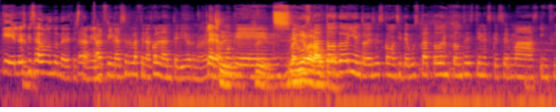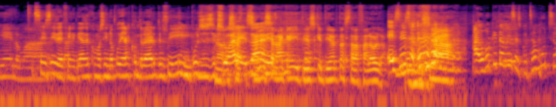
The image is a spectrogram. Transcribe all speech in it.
Que lo he escuchado un montón de veces también. Al final se relaciona con la anterior, ¿no? Es Claro. como Sí, que sí. te gusta todo y entonces es como si te gusta todo, entonces tienes que ser más infiel o más... Sí, sí, ¿sabes? definitivamente. Es como si no pudieras controlar tus Sí. impulsos No, sexuales, sa- sales ¿sabes? a la calle y tienes que tirarte hasta la farola. Es eso. O sea, Algo que también se escucha mucho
